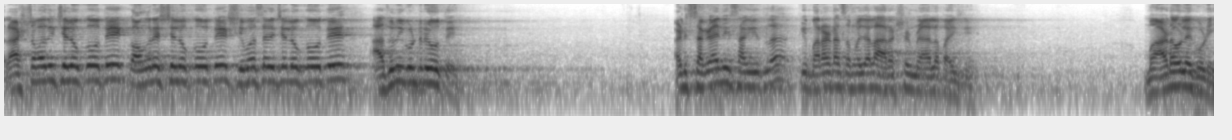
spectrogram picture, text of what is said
राष्ट्रवादीचे लोक होते काँग्रेसचे लोक होते शिवसेनेचे लोक होते अजूनही कोणतरी होते. आणि सगळ्यांनी सांगितलं की मराठा समाजाला आरक्षण मिळालं पाहिजे. मग अडवले कोणी?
